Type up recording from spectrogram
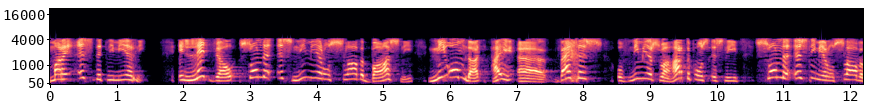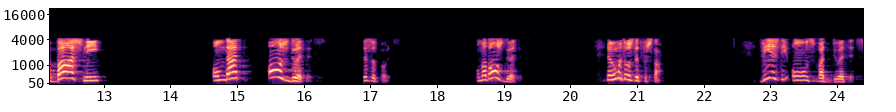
maar hy is dit nie meer nie. En let wel, sonde is nie meer ons slawe baas nie, nie omdat hy uh weg is of nie meer so hard op ons is nie. Sonde is nie meer ons slawe baas nie omdat ons dood is. Dis wat Paulus sê. Omdat ons dood is. Nou hoe moet ons dit verstaan? Wie is die ons wat dood is?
